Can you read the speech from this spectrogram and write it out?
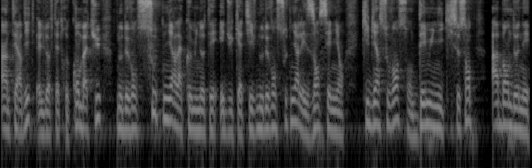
interdites, elles doivent être combattues. Nous devons soutenir la communauté éducative, nous devons soutenir les enseignants qui bien souvent sont démunis, qui se sentent abandonnés.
